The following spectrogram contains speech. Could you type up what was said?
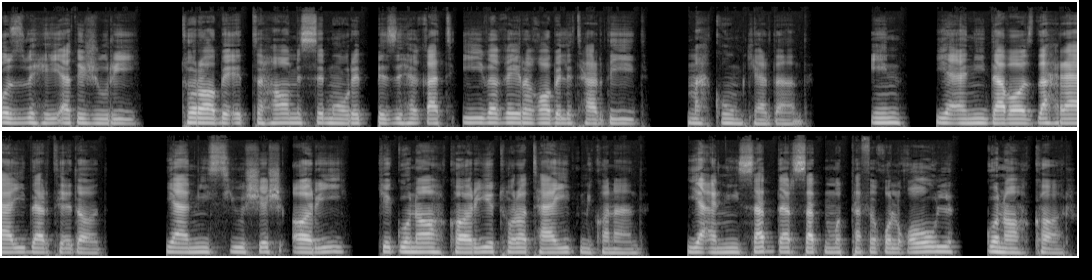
عضو هیئت جوری تو را به اتهام سه مورد به زه قطعی و غیر قابل تردید محکوم کردند. این یعنی دوازده رأی در تعداد. یعنی سی و شش آری که گناهکاری تو را تایید می کنند یعنی صد درصد متفق القول گناهکار.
